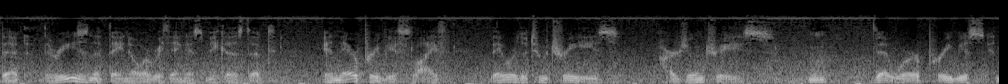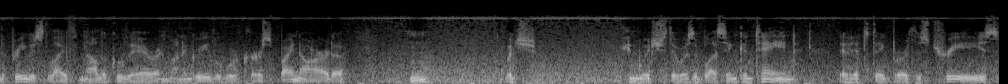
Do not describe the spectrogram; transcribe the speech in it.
that the reason that they know everything is because that in their previous life they were the two trees, Arjun trees, hmm, that were previous in the previous life. Nala Kuvara and Manigriva were cursed by Narada, hmm, which in which there was a blessing contained. They had to take birth as trees,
